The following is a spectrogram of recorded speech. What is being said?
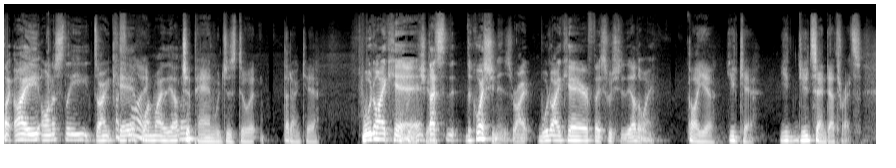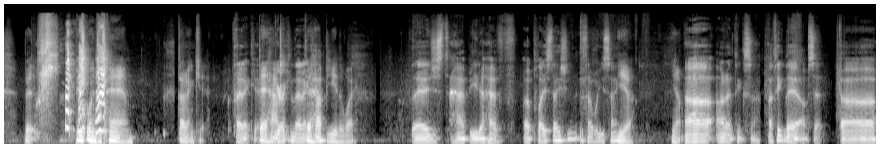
Like, I honestly don't care like one way or the other. Japan would just do it. They don't care. Would I care? Sure. That's the, the question is right. Would I care if they switched it the other way? Oh yeah, you'd care. You'd you'd send death threats, but people in Japan, they don't care. They don't care. They're happy. You reckon they don't They're care? happy either way. They're just happy to have a PlayStation. Is that what you're saying? Yeah, yeah. Uh, I don't think so. I think they're upset. Uh,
